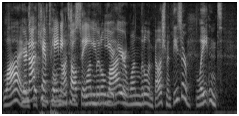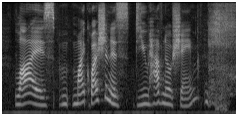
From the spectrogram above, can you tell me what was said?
lies, You're not that you've told, campaigning, not just Tulsi. one You- little you're- lie you're- or one little embellishment. These are blatant lies. M- my question is, do you have no shame?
